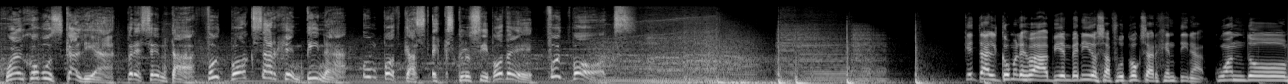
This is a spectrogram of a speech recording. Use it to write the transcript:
Juanjo Buscalia presenta Footbox Argentina, un podcast exclusivo de Footbox. ¿Qué tal? ¿Cómo les va? Bienvenidos a Footbox Argentina. Cuando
